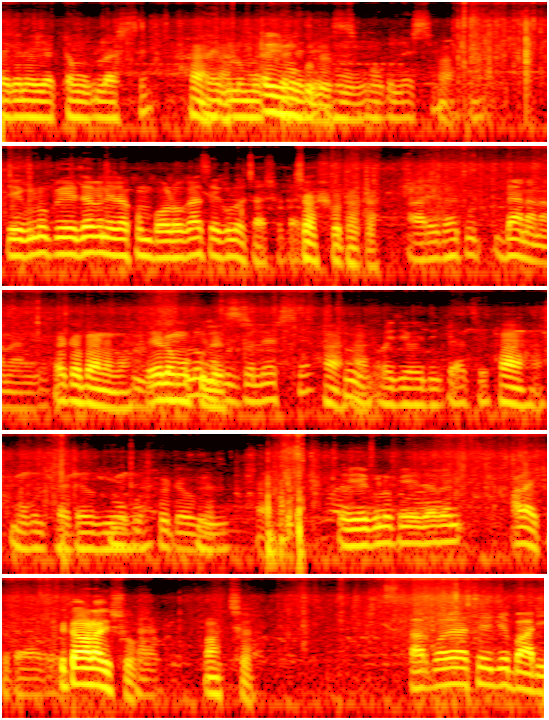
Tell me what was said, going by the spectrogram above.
দেখেন ওই একটা মুকুল আসছে। হ্যাঁ, আর এগুলো মুকুল মুকুল এসছে। হ্যাঁ, এগুলো পেয়ে যাবেন এরকম বড় গাছ এগুলো চারশো টাকা। চারশো টাকা। আর এটা হচ্ছে ব্যানানা ম্যাঙ্গো। এটা ব্যানানা এরও মুকুল চলে এসছে। হ্যাঁ, হ্যাঁ। ওই যে ওইদিকে আছে। হ্যাঁ হ্যাঁ। মুকুল ফেটেও মুকুল ফেটেও গেছে। হ্যাঁ। তো এগুলো পেয়ে যাবেন আড়াইশো টাকা এটা আড়াইশো? হ্যাঁ। আচ্ছা। তারপরে আছে এই যে বাড়ি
